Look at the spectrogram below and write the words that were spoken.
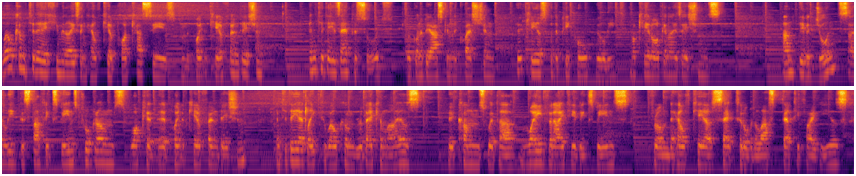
Welcome to the Humanising Healthcare podcast series from the Point of Care Foundation. In today's episode, we're going to be asking the question who cares for the people who lead our care organisations? I'm David Jones. I lead the staff experience programmes work at the Point of Care Foundation. And today I'd like to welcome Rebecca Myers, who comes with a wide variety of experience from the healthcare sector over the last 35 years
